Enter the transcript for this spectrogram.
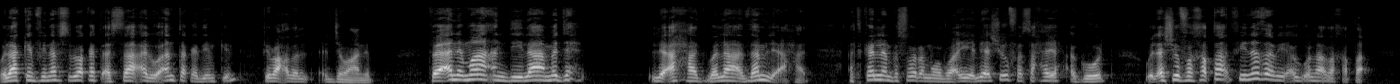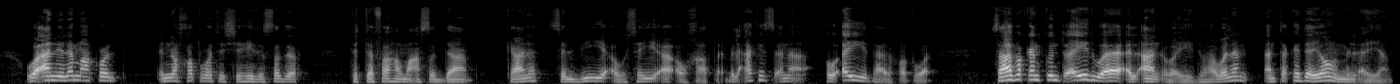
ولكن في نفس الوقت أتساءل وأنتقد يمكن في بعض الجوانب. فأنا ما عندي لا مدح لأحد ولا ذم لأحد. أتكلم بصورة موضوعية. اللي أشوفه صحيح أقول واللي أشوفه خطأ في نظري أقول هذا خطأ. وأنا لم أقل أن خطوة الشهيد الصدر في التفاهم مع صدام كانت سلبية أو سيئة أو خاطئة. بالعكس أنا أؤيد هذه الخطوة. سابقا كنت أؤيد والآن أؤيدها ولم أنتقدها يوم من الأيام.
